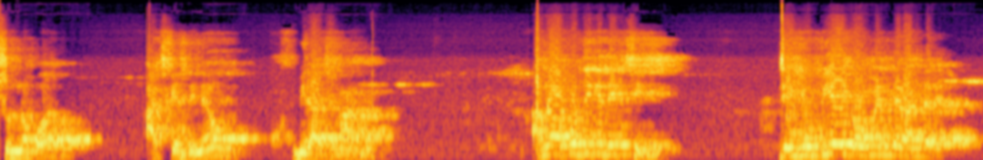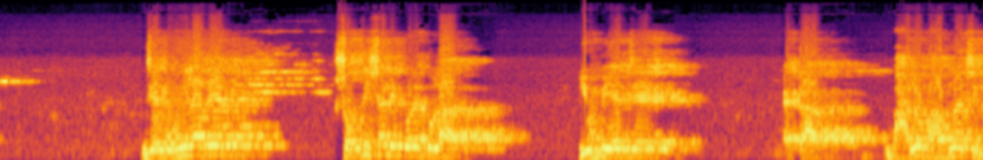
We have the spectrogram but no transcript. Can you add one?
শূন্যপদ, আজকের দিনেও বিরাজমান। আমরা অপরদিকে দেখছি যে ইউপিআই গভর্নমেন্টের আন্ডারে যে মহিলাদের শক্তিশালী করে তোলার ইউপিএর যে একটা ভালো ভাবনা ছিল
